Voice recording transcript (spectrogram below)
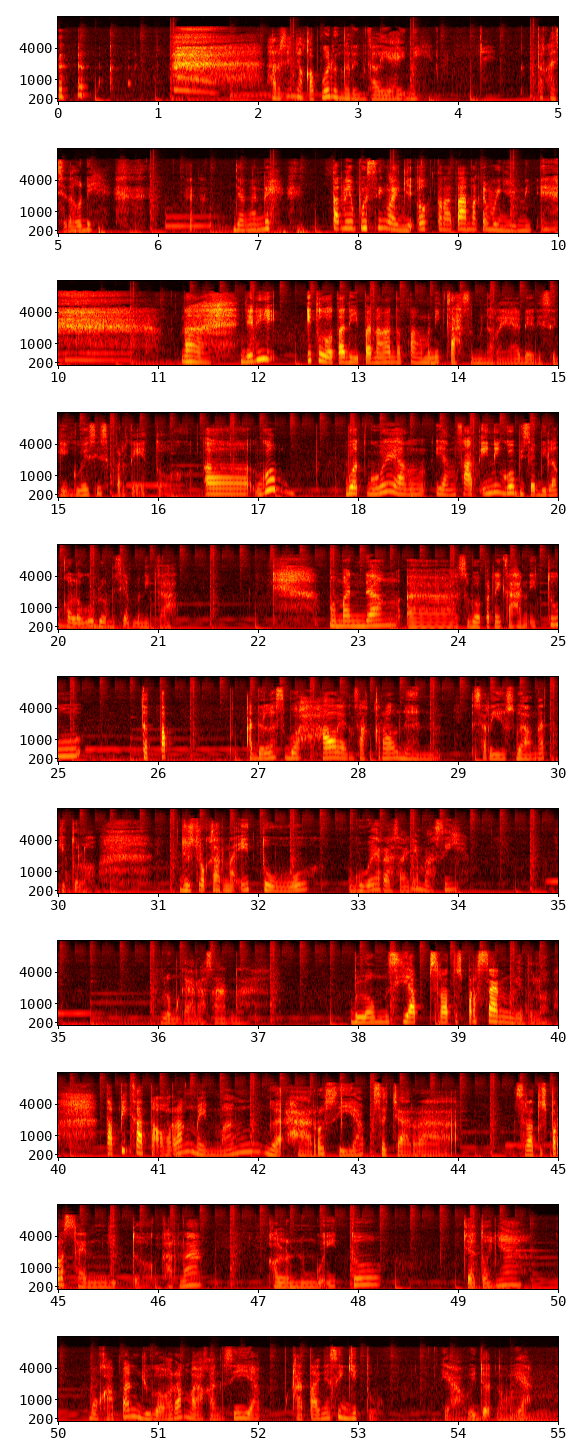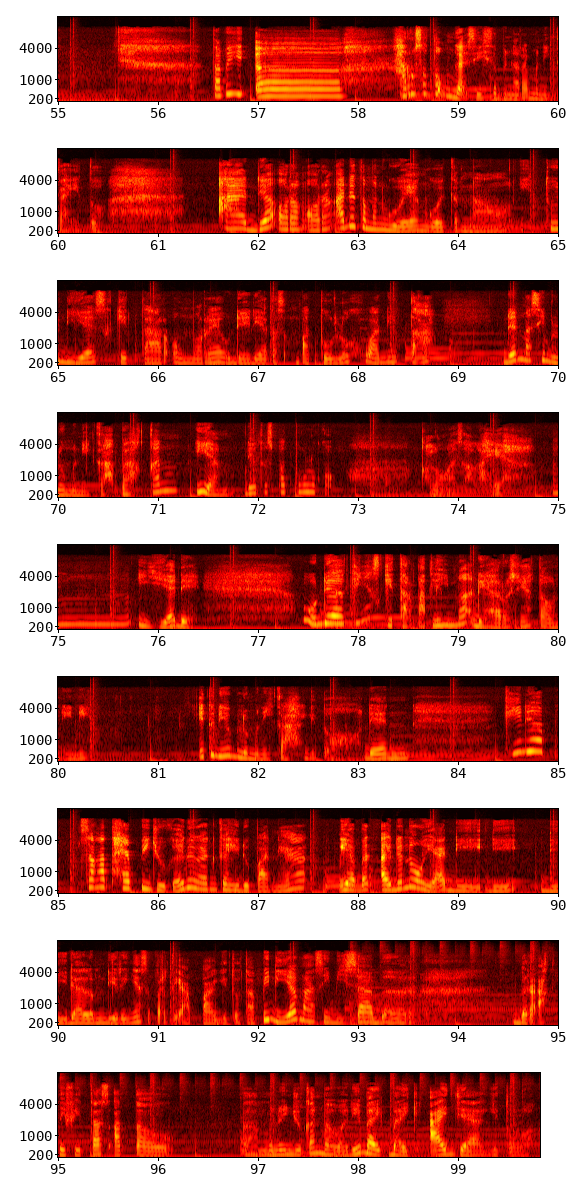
harusnya nyokap gue dengerin kali ya ini ntar kasih tahu deh. Jangan deh. Ntar dia pusing lagi. Oh ternyata anaknya begini. Nah jadi itu tadi pandangan tentang menikah sebenarnya dari segi gue sih seperti itu. Uh, gue buat gue yang yang saat ini gue bisa bilang kalau gue belum siap menikah. Memandang uh, sebuah pernikahan itu tetap adalah sebuah hal yang sakral dan serius banget gitu loh. Justru karena itu gue rasanya masih belum ke arah sana. Belum siap 100% gitu loh. Tapi kata orang memang nggak harus siap secara 100% gitu. Karena kalau nunggu itu jatuhnya mau kapan juga orang nggak akan siap. Katanya sih gitu. Ya we don't know ya. Tapi uh, harus atau enggak sih sebenarnya menikah itu ada orang-orang ada teman gue yang gue kenal itu dia sekitar umurnya udah di atas 40 wanita dan masih belum menikah. Bahkan iya di atas 40 kok kalau nggak salah ya. Hmm, iya deh. Udah kayaknya sekitar 45 deh harusnya tahun ini. Itu dia belum menikah gitu. Dan kayaknya dia sangat happy juga dengan kehidupannya. Ya but I don't know ya di di di dalam dirinya seperti apa gitu. Tapi dia masih bisa ber beraktivitas atau uh, menunjukkan bahwa dia baik-baik aja gitu loh.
